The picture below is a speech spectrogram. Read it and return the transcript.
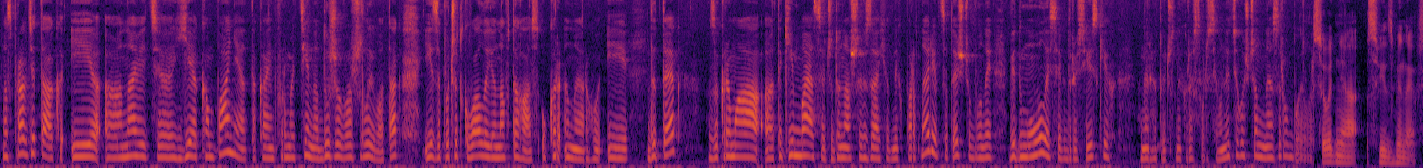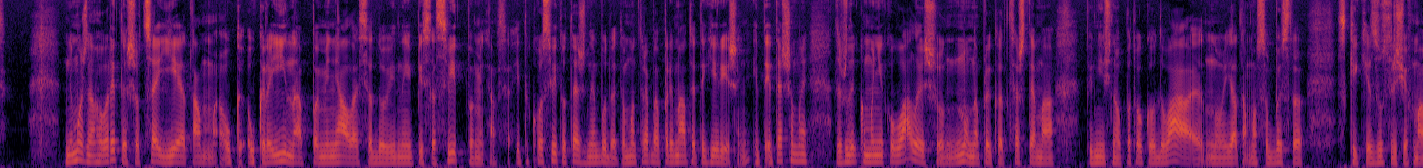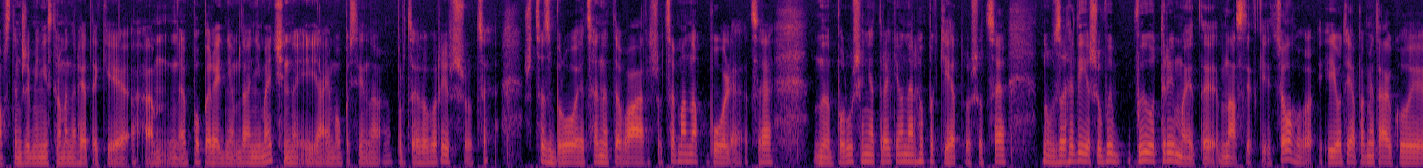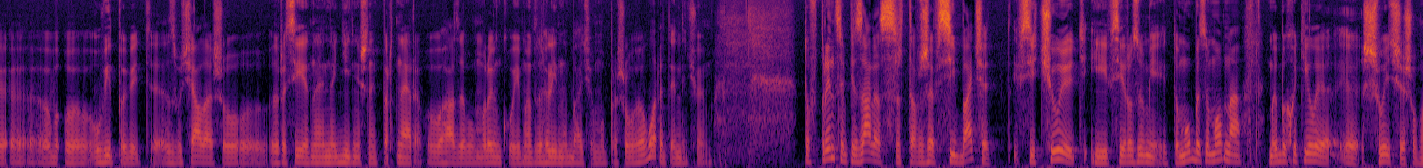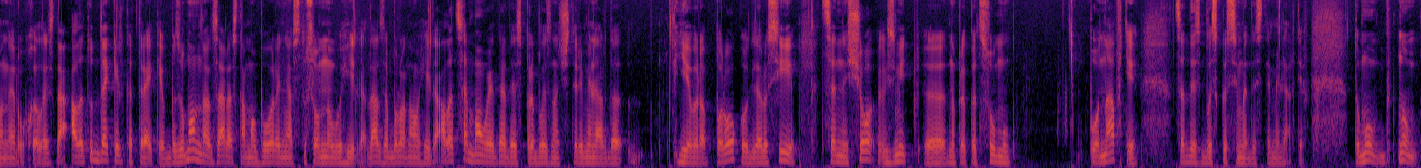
Насправді так, і е, навіть е, є кампанія, така інформаційна, дуже важлива, так і започаткували її Нафтогаз, Укренерго і ДТЕК. Зокрема, е, такий меседж до наших західних партнерів це те, щоб вони відмовилися від російських енергетичних ресурсів. Вони цього ще не зробили. Сьогодні світ змінився. Не можна говорити, що це є там Ук- Україна помінялася до війни, після світ помінявся. І такого світу теж не буде. Тому треба приймати такі рішення. І, те, що ми завжди комунікували, що ну, наприклад, це ж тема Північного потоку 2 Ну я там особисто скільки зустрічей мав з тим же міністром енергетики ем, попереднім да, Німеччини, і я йому постійно про це говорив, що це, що це зброя, це не товар, що це монополія, це порушення третього енергопакету, що це ну, взагалі, що ви, ви отримаєте наслідки цього. І от я пам'ятаю, коли е, е, у відповідь е, звучало, що Росія найнадійніший партнер в газовому ринку, і ми взагалі не бачимо, про що ви говорите, і не чуємо. То, в принципі, зараз та вже всі бачать, всі чують і всі розуміють. Тому, безумовно, ми би хотіли е, швидше, щоб вони рухались. Да? Але тут декілька треків. Безумовно, зараз там обговорення стосовно вугілля, да? заборона вугілля. Але це мова йде десь приблизно 4 мільярда євро по року для Росії. Це не що. Візьміть, е, наприклад, суму по нафті, це десь близько 70 мільярдів. Тому, ну,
